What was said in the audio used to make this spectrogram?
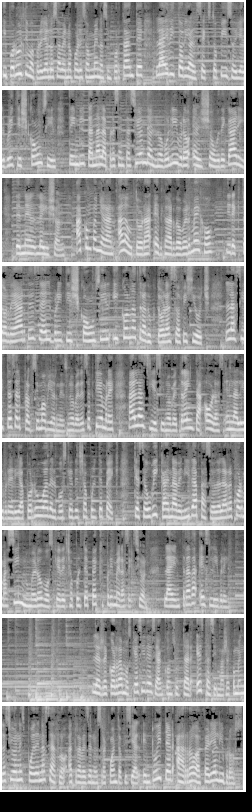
Y por último, pero ya lo saben, no por eso menos importante, la editorial Sexto Piso y el British Council te invitan a la presentación del nuevo libro El Show de Gary de Nell Leishon. Acompañarán a la autora Edgardo Bermejo, director de artes del British Council y con la traductora Sophie Hughes. La cita es el próximo viernes 9 de septiembre a las 19.30 horas en la librería Porrúa del Bosque de Chapultepec, que se ubica en Avenida Paseo de la Reforma sin número Bosque de Chapultepec, primera sección. La entrada es libre. Les recordamos que si desean consultar estas y más recomendaciones pueden hacerlo a través de nuestra cuenta oficial en Twitter arroba ferialibros.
